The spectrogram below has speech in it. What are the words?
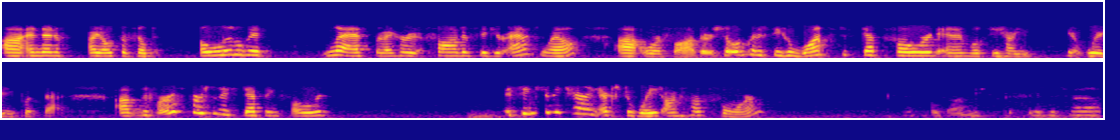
Uh, and then I also felt a little bit less, but I heard father figure as well, uh, or father. So I'm going to see who wants to step forward, and we'll see how you, you know, where you put that. Um, the first person is stepping forward. It seems to be carrying extra weight on her form. Hold on, let me figure this out.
